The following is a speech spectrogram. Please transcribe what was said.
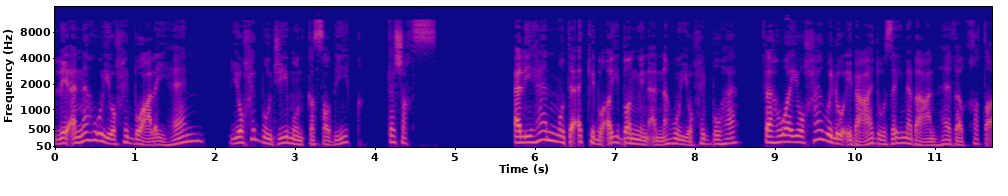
لأنه يحب عليهان يحب جيم كصديق كشخص. أليهان متأكد أيضا من أنه يحبها فهو يحاول إبعاد زينب عن هذا الخطأ.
